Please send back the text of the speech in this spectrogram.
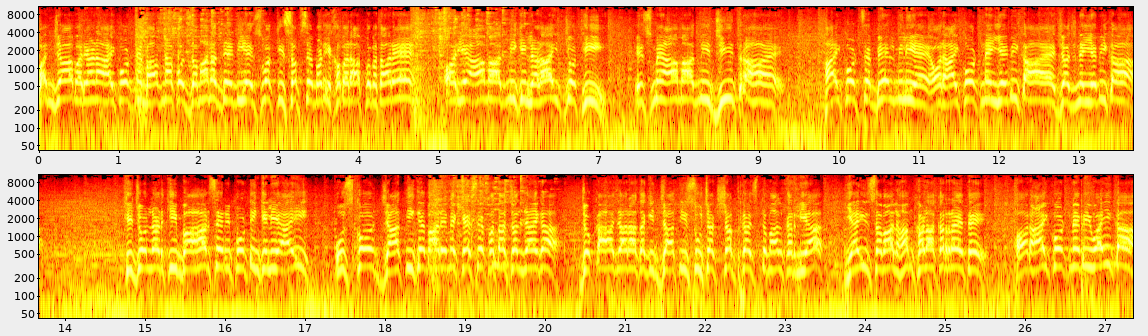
पंजाब हरियाणा हाईकोर्ट ने भावना को जमानत दे दी है। इस वक्त की सबसे बड़ी खबर आपको बता रहे हैं। और ये आम आदमी की लड़ाई जो थी, इसमें आम आदमी जीत रहा है। हाईकोर्ट से बेल मिली है और हाईकोर्ट ने यह भी कहा है, जज ने यह भी कहा कि जो लड़की बाहर से रिपोर्टिंग के लिए आई, उसको जाति के बारे में कैसे पता चल जाएगा? जो कहा जा रहा था कि जाति सूचक शब्द का इस्तेमाल कर लिया यही सवाल हम खड़ा कर रहे थे। और हाईकोर्ट ने भी वही कहा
